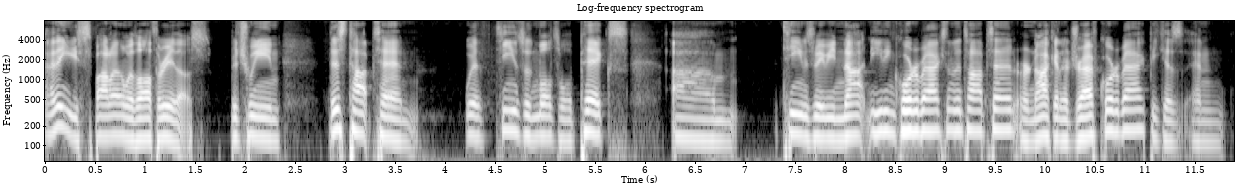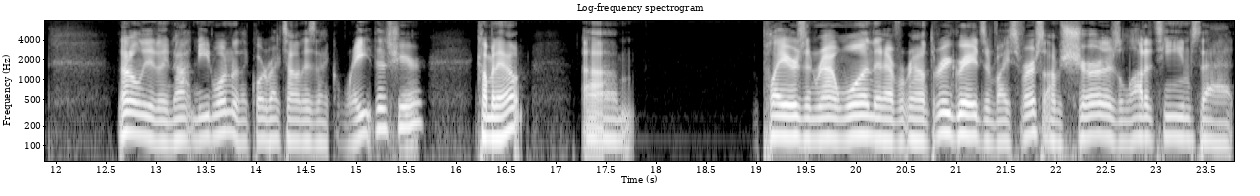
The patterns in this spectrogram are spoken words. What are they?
I think he's spot on with all three of those. Between this top 10 with teams with multiple picks, um, teams maybe not needing quarterbacks in the top 10 or not going to draft quarterback because, and not only do they not need one, but the quarterback talent isn't that great this year coming out. Um, players in round one that have round three grades and vice versa. I'm sure there's a lot of teams that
